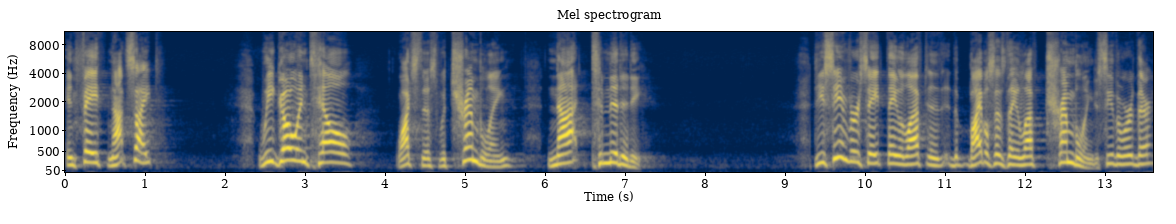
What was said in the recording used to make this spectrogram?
in faith, not sight. We go and tell, watch this, with trembling, not timidity. Do you see in verse 8 they left, and the Bible says they left trembling. Do you see the word there?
